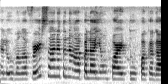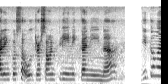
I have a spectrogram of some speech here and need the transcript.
Hello mga person, ito na nga pala yung part 2 pagkagaling ko sa ultrasound clinic kanina. Dito nga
